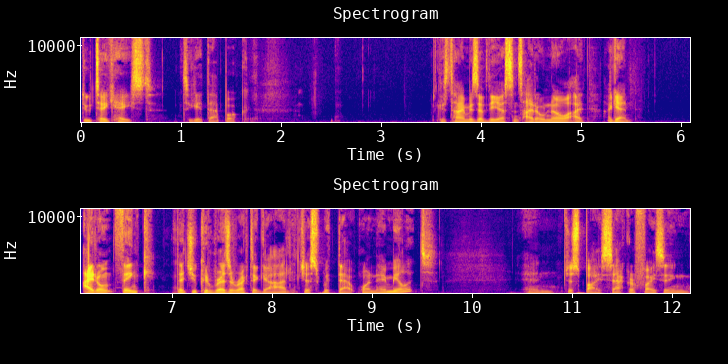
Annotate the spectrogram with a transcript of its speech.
do take haste to get that book because time is of the essence. I don't know. I again, I don't think that you could resurrect a god just with that one amulet, and just by sacrificing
